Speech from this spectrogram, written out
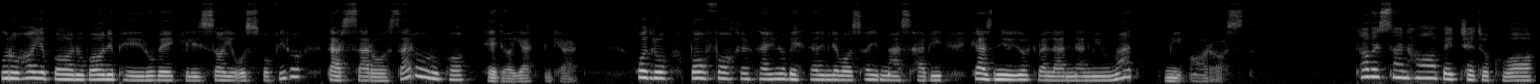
گروه های بانوان پیرو کلیسای اسقفی رو در سراسر اروپا هدایت می‌کرد. خود رو با فاخرترین و بهترین لباس های مذهبی که از نیویورک و لندن می اومد می آراست. تابستانها به چتوکوا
